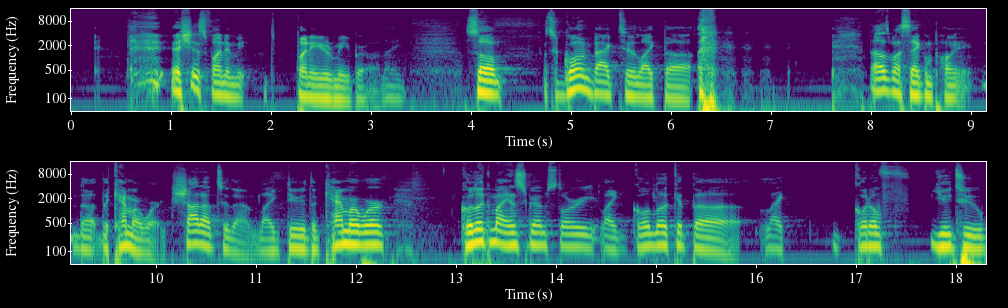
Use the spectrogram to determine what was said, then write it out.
That's just funny to me. It's funny to me, bro. Like, so, so going back to like the. that was my second point. The the camera work. Shout out to them. Like, dude, the camera work. Go look at my Instagram story. Like, go look at the like. Go to YouTube.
